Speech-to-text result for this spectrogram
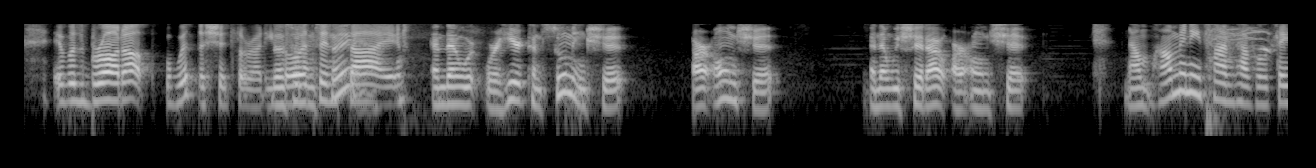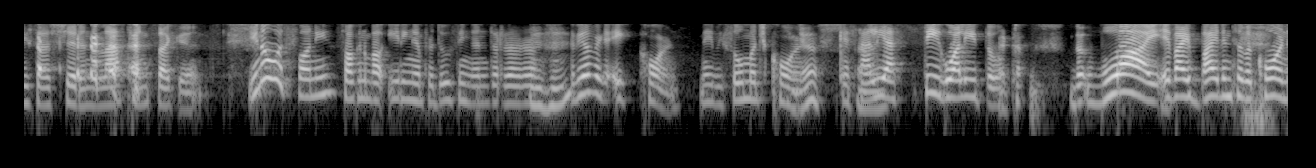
it was brought up with the shits already, That's so what I'm it's saying. inside. and then we're, we're here consuming shit, our own shit, and then we shit out our own shit. Now, how many times have Jose said shit in the last 10 seconds? You know what's funny? Talking about eating and producing and. Mhm. Have you ever ate corn? Maybe so much corn. Yes, Que um, salía así igualito. The, Why? If I bite into the corn,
